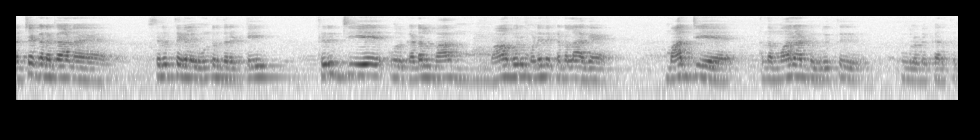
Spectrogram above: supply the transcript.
லட்சக்கணக்கான சிறுத்தைகளை ஒன்று திரட்டி திருச்சியே ஒரு கடல் மா மாபெரும் மனித கடலாக மாற்றிய அந்த மாநாட்டு குறித்து உங்களுடைய கருத்து?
